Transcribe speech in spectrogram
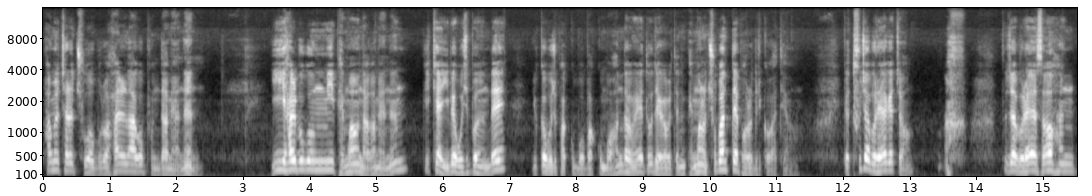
화물차를 주업으로 하려고 본다면은 이 할부금이 100만 원 나가면은 끼케야 250 버는데 유가 보조 받고 뭐 받고 뭐 한다고 해도 내가 볼 때는 100만 원 초반대 벌어들일 것 같아요. 그러니까 투잡을 해야겠죠. 투잡을 해서 한,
